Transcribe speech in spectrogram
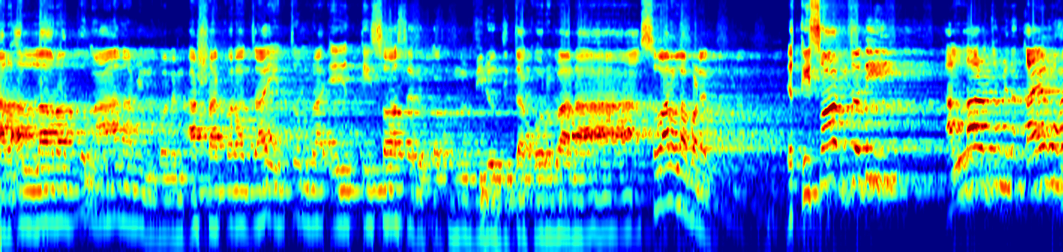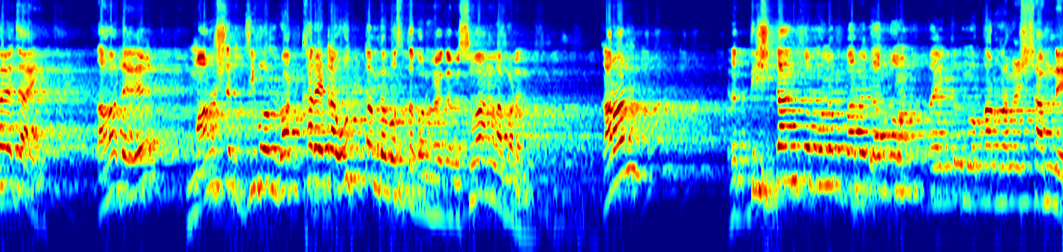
আর আল্লাহ রব্বুল আলামিন বলেন, আশা করা যায় তোমরা এই কিসসের কখনো বিরোধিতা করবা না। সুবহানাল্লাহ বলেন। এই যদি আল্লাহর জমিনে কায়েম হয়ে যায়, তাহলে মানুষের জীবন রক্ষার এটা উত্তম ব্যবস্থাপনা হয়ে যাবে, সুবহানাল্লাহ বলেন। কারণ এটা দৃষ্টান্তমূলকভাবে যখন বাইতুল মোকাররমের সামনে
